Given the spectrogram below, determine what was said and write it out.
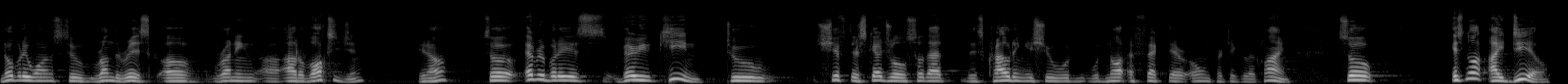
Nobody wants to run the risk of running uh, out of oxygen, you know. So everybody is very keen to shift their schedule so that this crowding issue would, would not affect their own particular climb. So it's not ideal,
